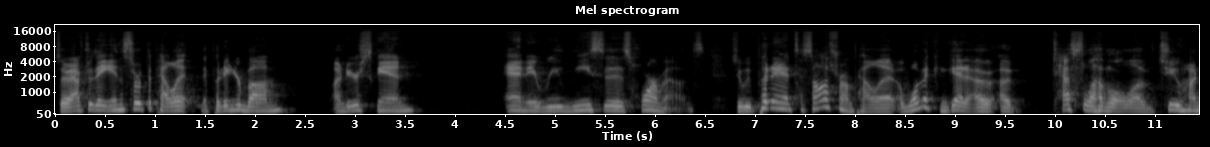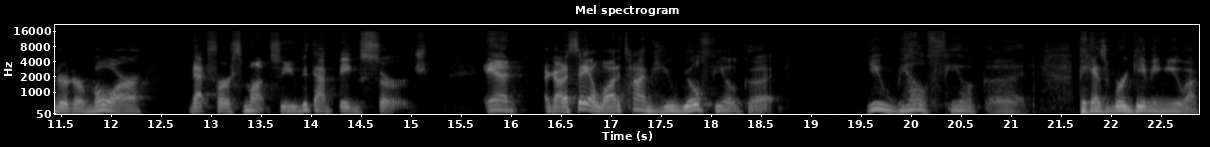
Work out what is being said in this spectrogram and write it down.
So after they insert the pellet, they put in your bum under your skin and it releases hormones. So we put in a testosterone pellet, a woman can get a, a test level of 200 or more that first month. So you get that big surge. And I got to say, a lot of times you will feel good. You will feel good because we're giving you a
